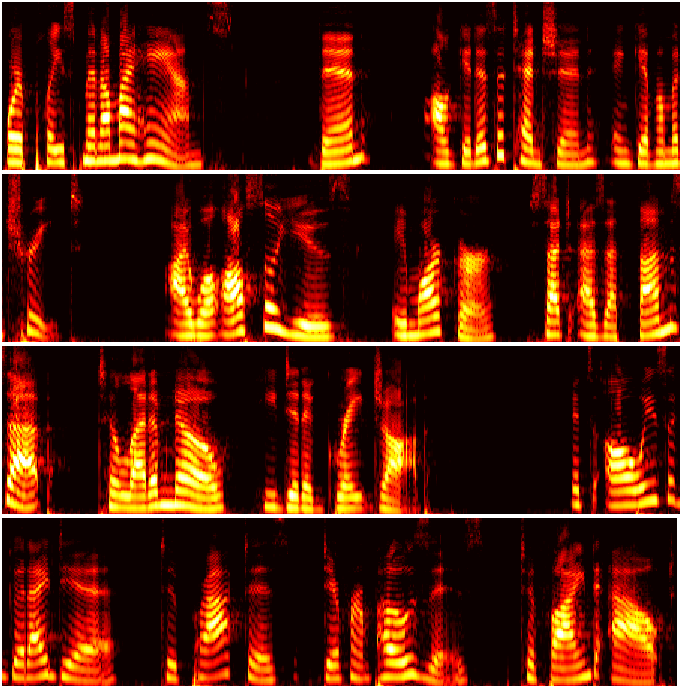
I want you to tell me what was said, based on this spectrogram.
or placement on my hands. Then I'll get his attention and give him a treat. I will also use a marker, such as a thumbs up, to let him know he did a great job. It's always a good idea to practice different poses to find out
